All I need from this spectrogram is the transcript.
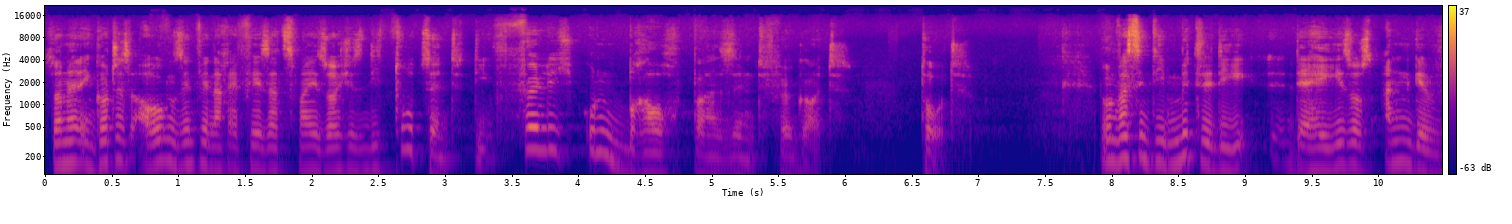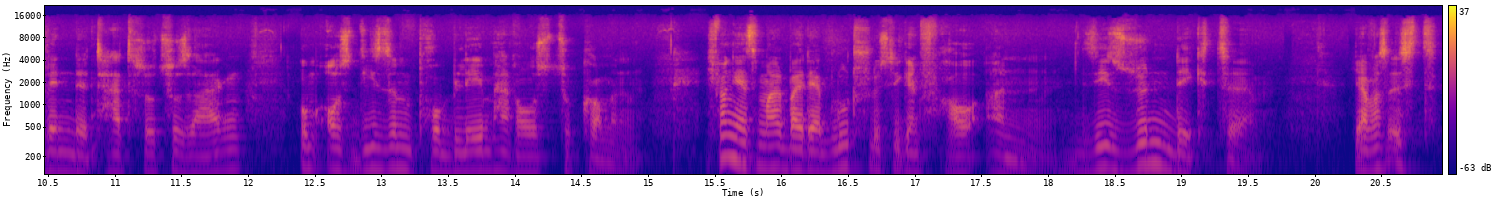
sondern in Gottes Augen sind wir nach Epheser 2 solche, die tot sind, die völlig unbrauchbar sind für Gott. Tot. Nun, was sind die Mittel, die der Herr Jesus angewendet hat, sozusagen, um aus diesem Problem herauszukommen. Ich fange jetzt mal bei der blutflüssigen Frau an. Sie sündigte. Ja, was ist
